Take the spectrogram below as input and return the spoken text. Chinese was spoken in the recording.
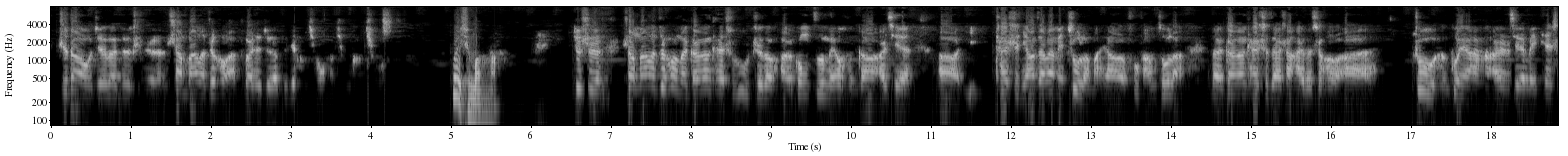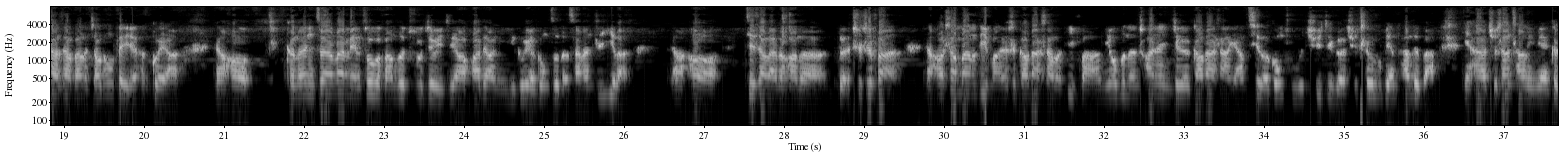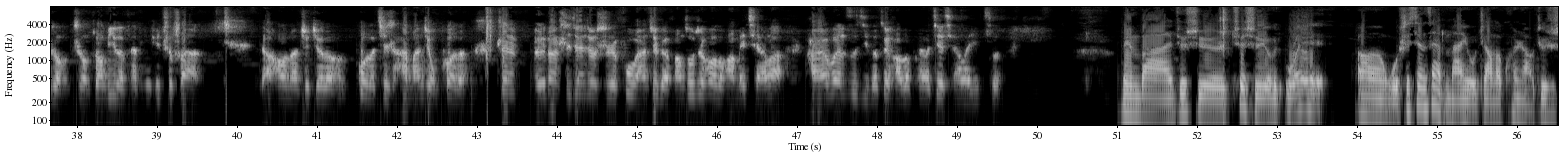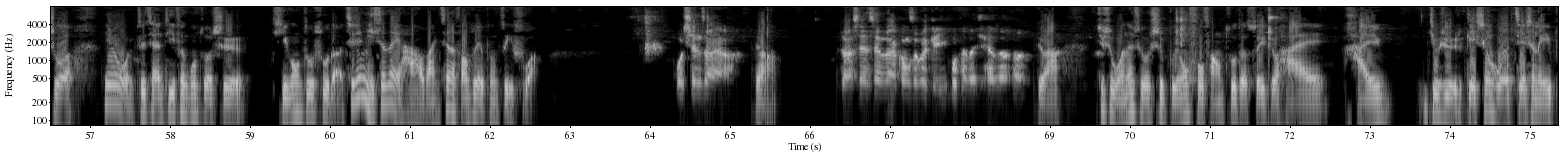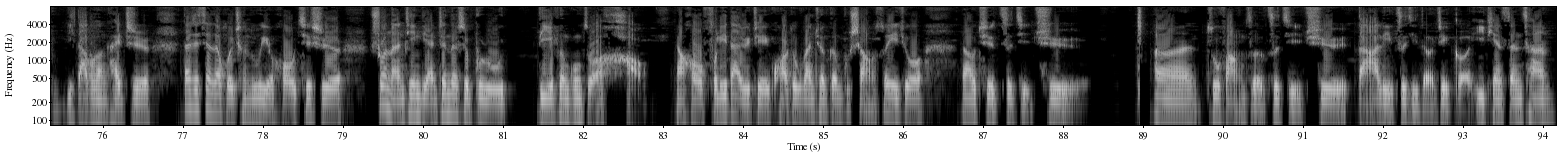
直到我觉得就是上班了之后啊，突然就觉得自己好穷好穷好穷。为什么啊？就是上班了之后呢，刚刚开始入职的话，工资没有很高，而且呃，一开始你要在外面住了嘛，要付房租了。那刚刚开始在上海的时候啊，住很贵啊，而且每天上下班的交通费也很贵啊。然后可能你在外面租个房子住，就已经要花掉你一个月工资的三分之一了。然后接下来的话呢，对，吃吃饭。然后上班的地方又是高大上的地方，你又不能穿着你这个高大上洋气的工服去这个去吃路边摊，对吧？你还要去商场里面各种这种装逼的餐厅去吃饭，然后呢就觉得过得其实还蛮窘迫的。甚至有一段时间就是付完这个房租之后的话没钱了，还问自己的最好的朋友借钱了一次。明白，就是确实有，我也，嗯，我是现在蛮有这样的困扰，就是说，因为我之前第一份工作是。提供住宿的，其实你现在也还好吧？你现在房租也不用自己付啊。我现在啊，对啊，对啊，现现在公司会给一部分的钱的，嗯，对吧？就是我那时候是不用付房租的，所以就还还就是给生活节省了一一大部分开支。但是现在回成都以后，其实说难听点，真的是不如第一份工作好，然后福利待遇这一块都完全跟不上，所以就要去自己去。嗯，租房子自己去打理自己的这个一天三餐。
